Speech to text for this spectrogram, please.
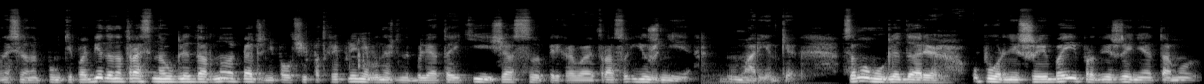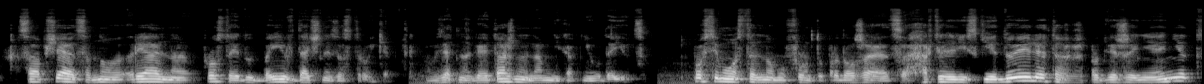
населенном пункте Победа на трассе на Угледар, но опять же, не получив подкрепления, вынуждены были отойти и сейчас перекрывают трассу южнее Маринки. В самом Угледаре упорнейшие бои, продвижение там сообщаются, но реально просто идут бои в дачной застройке. Взять многоэтажную нам никак не удается. По всему остальному фронту продолжаются артиллерийские дуэли, также продвижения нет.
